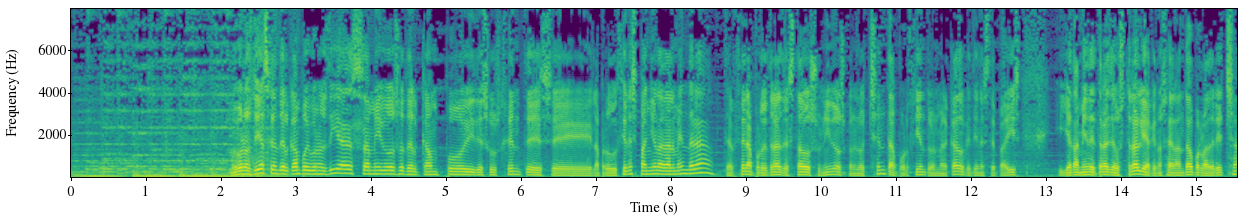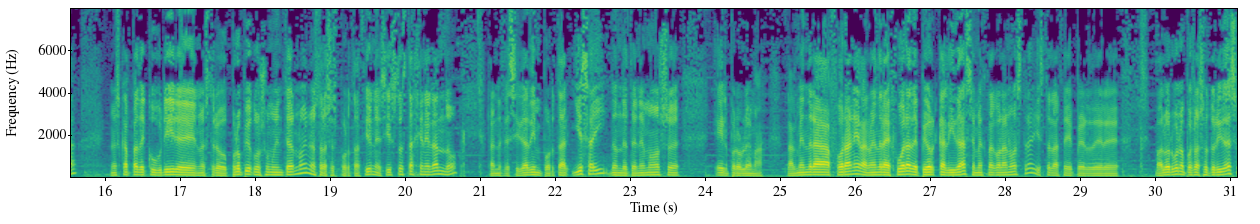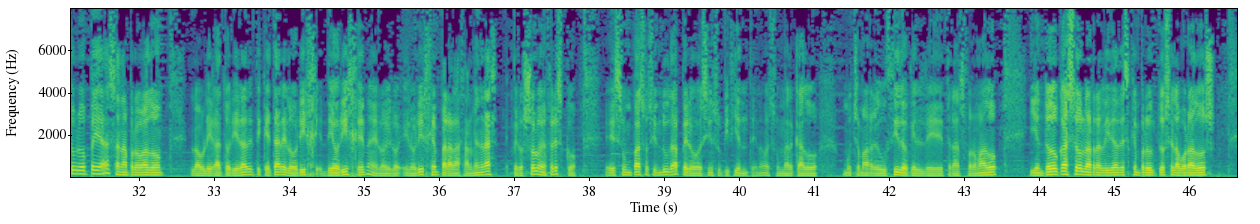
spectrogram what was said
Muy buenos días, gente del campo, y buenos días, amigos del campo y de sus gentes. Eh, la producción española de almendra, tercera por detrás de Estados Unidos, con el 80% del mercado que tiene este país, y ya también detrás de Australia, que nos ha adelantado por la derecha, no es capaz de cubrir eh, nuestro propio consumo interno y nuestras exportaciones. Y esto está generando la necesidad de importar. Y es ahí donde tenemos eh, el problema. La almendra foránea, la almendra de fuera, de peor calidad, se mezcla con la nuestra y esto le hace perder eh, valor. Bueno, pues las autoridades europeas han aprobado la obligatoriedad de etiquetar el origen, de origen, el, el, origen para las almendras, pero solo en fresco. Es un paso sin duda, pero es insuficiente, ¿no? Es un mercado mucho más reducido que el de transformado. Y en todo caso, la realidad es que en productos elaborados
